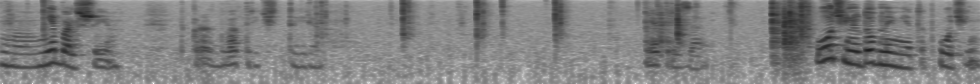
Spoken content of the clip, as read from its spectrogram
небольшие. Так, раз, два, три, четыре. И отрезаю. Очень удобный метод, очень.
